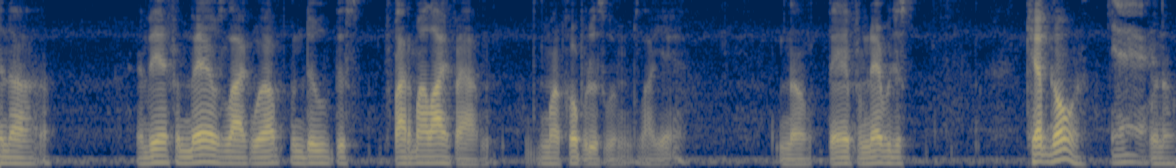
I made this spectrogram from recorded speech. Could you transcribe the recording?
And uh, and then from there it was like, well, I'm gonna do this Fight of My Life album. My co-producer with him was like, yeah, you know. Then from there we just kept going, Yeah. you know.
